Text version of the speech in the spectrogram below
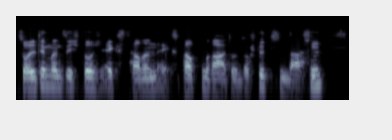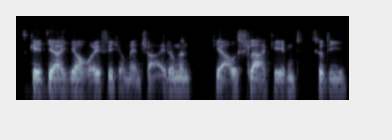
sollte man sich durch externen Expertenrat unterstützen lassen. Es geht ja hier häufig um Entscheidungen, die ausschlaggebend für die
